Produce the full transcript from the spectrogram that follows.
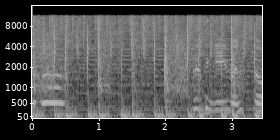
Oh. Didn't think even, so...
